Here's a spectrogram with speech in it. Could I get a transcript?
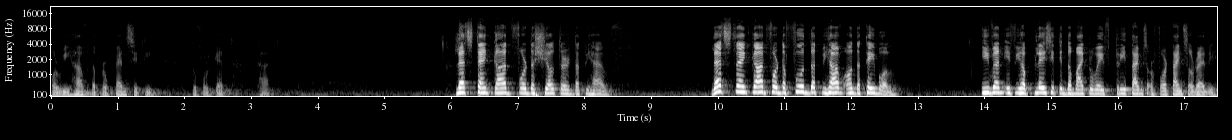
or we have the propensity to forget God. Let's thank God for the shelter that we have. Let's thank God for the food that we have on the table, even if you have placed it in the microwave three times or four times already.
